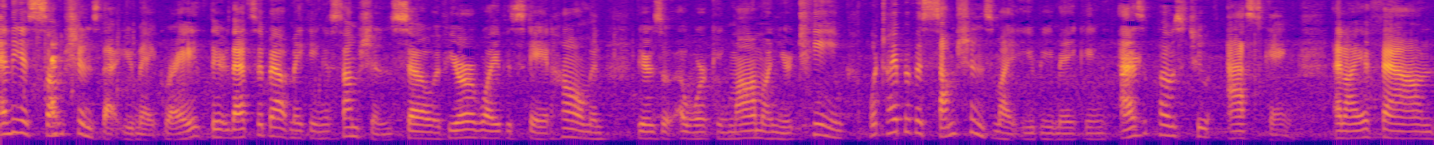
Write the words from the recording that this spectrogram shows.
And the assumptions that you make right? There that's about making assumptions. So if your wife is stay at home and there's a, a working mom on your team what type of assumptions might you be making as opposed to asking? And i have found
